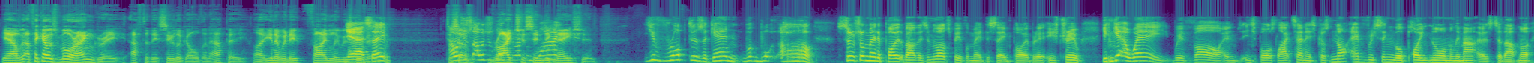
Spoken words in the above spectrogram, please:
Yeah, I think I was more angry after the Osula goal than happy. Like you know when it finally was Yeah, given. same. Just, I was just- I was just righteous indignation. You've robbed us again. What, what, oh, so someone made a point about this, and lots of people made the same point, but it is true. You can get away with VAR in, in sports like tennis because not every single point normally matters to that much.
